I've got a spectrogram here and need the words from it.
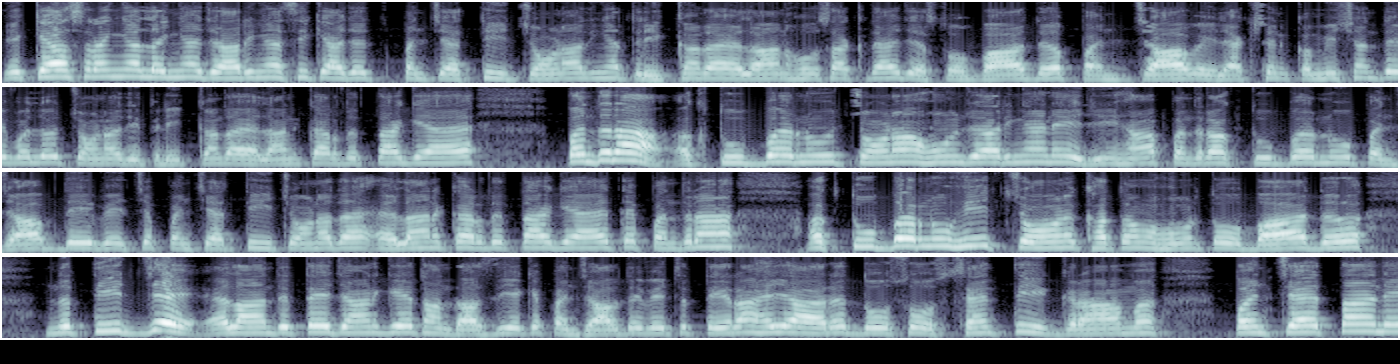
ਇਹ ਕਿਆਸਰਾਈਆਂ ਲਈਆਂ ਜਾ ਰਹੀਆਂ ਸੀ ਕਿ ਅੱਜ ਪੰਚਾਇਤੀ ਚੋਣਾਂ ਦੀਆਂ ਤਰੀਕਾਂ ਦਾ ਐਲਾਨ ਹੋ ਸਕਦਾ ਹੈ, ਜਿਸ ਤੋਂ ਬਾਅਦ ਪੰਜਾਬ ਇਲੈਕਸ਼ਨ ਕਮਿਸ਼ਨ ਦੇ ਵੱਲੋਂ ਚੋਣਾਂ ਦੀ ਤਰੀਕਾਂ ਦਾ ਐਲਾਨ ਕਰ ਦਿੱਤਾ ਗਿਆ ਹੈ। 15 ਅਕਤੂਬਰ ਨੂੰ ਚੋਣਾਂ ਹੋਣ ਜਾ ਰਹੀਆਂ ਨੇ। ਜੀ ਹਾਂ 15 ਅਕਤੂਬਰ ਨੂੰ ਪੰਜਾਬ ਦੇ ਵਿੱਚ ਪੰਚਾਇਤੀ ਚੋਣਾਂ ਦਾ ਐਲਾਨ ਕਰ ਦਿੱਤਾ ਗਿਆ ਹੈ ਤੇ 15 ਅਕਤੂਬਰ ਨੂੰ ਹੀ ਚੋਣ ਖਤਮ ਹੋਣ ਤੋਂ ਬਾਅਦ ਨਤੀਜੇ ਐਲਾਨ ਦਿੱਤੇ ਜਾਣਗੇ। ਤੁਹਾਨੂੰ ਦੱਸ ਦਈਏ ਕਿ ਪੰਜਾਬ ਦੇ ਵਿੱਚ 13237 ਗ੍ਰਾਮ ਪੰਚਾਇਤਾਂ ਨੇ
